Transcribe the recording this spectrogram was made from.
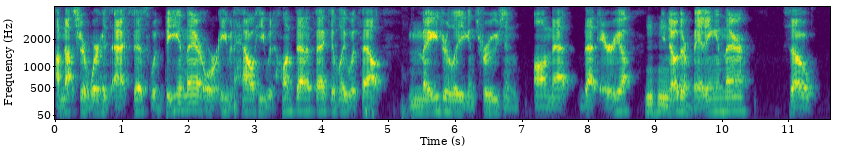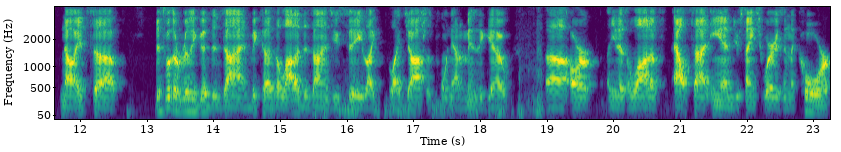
I'm not sure where his access would be in there or even how he would hunt that effectively without major league intrusion on that that area. Mm-hmm. You know they're bedding in there. So no, it's uh, this was a really good design because a lot of designs you see, like like Josh was pointing out a minute ago, uh, are you know there's a lot of outside in your sanctuaries in the core.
